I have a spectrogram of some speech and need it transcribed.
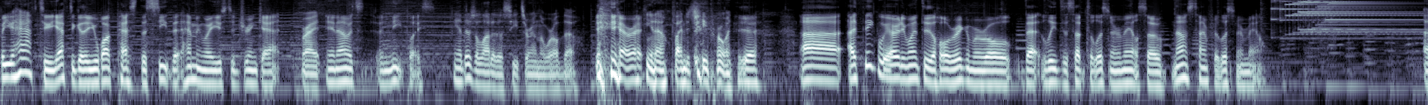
But you have to. You have to go there. You walk past the seat that Hemingway used to drink at. right. You know, it's a neat place. Yeah, there's a lot of those seats around the world, though. yeah, right. You know, find a cheaper one. Yeah. Uh, I think we already went through the whole rigmarole that leads us up to listener mail. So now it's time for listener mail. Uh,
